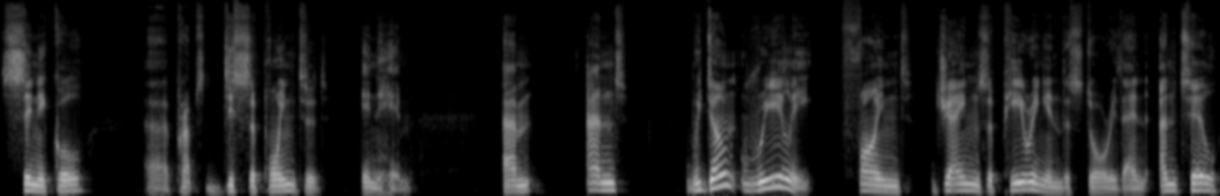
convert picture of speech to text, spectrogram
cynical, uh, perhaps disappointed in him. Um, and we don't really find James appearing in the story then until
